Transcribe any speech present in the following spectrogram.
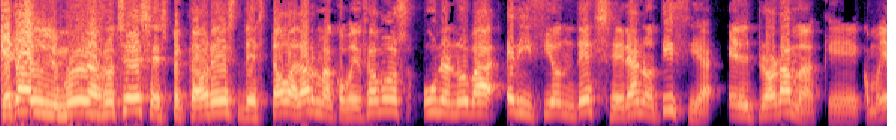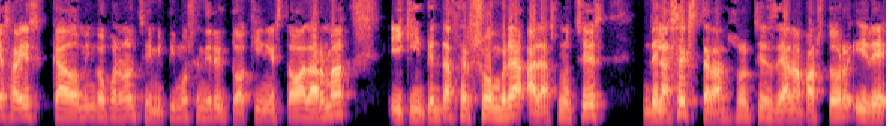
¿Qué tal? Muy buenas noches, espectadores de Estado de Alarma. Comenzamos una nueva edición de Será Noticia, el programa que, como ya sabéis, cada domingo por la noche emitimos en directo aquí en Estado Alarma y que intenta hacer sombra a las noches de la sexta, las noches de Ana Pastor y de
